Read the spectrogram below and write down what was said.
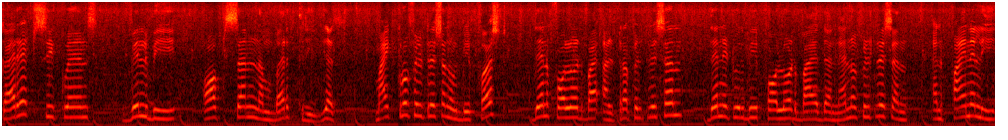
correct sequence will be option number 3 yes microfiltration will be first then followed by ultrafiltration then it will be followed by the nanofiltration and finally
